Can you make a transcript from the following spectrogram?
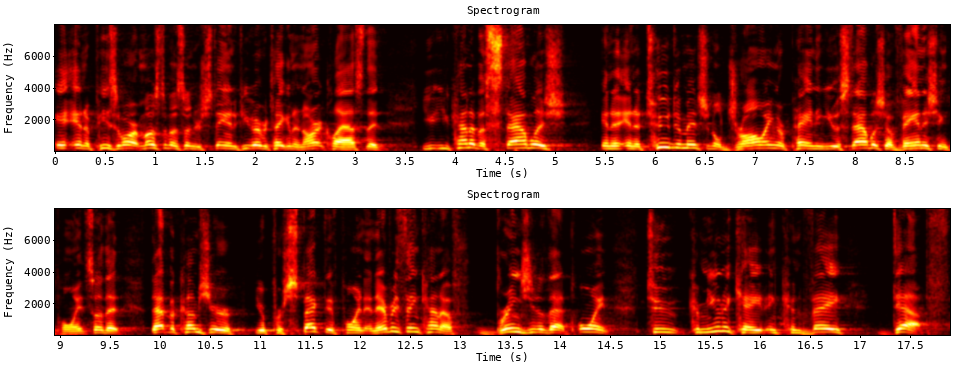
in, a piece of art, most of us understand if you've ever taken an art class that you, you kind of establish in a, in a two-dimensional drawing or painting, you establish a vanishing point so that that becomes your, your perspective point and everything kind of brings you to that point to communicate and convey depth.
